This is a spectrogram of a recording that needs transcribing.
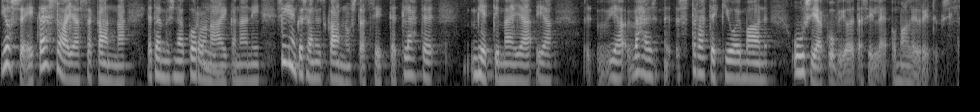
jos se ei tässä ajassa kanna ja tämmöisenä korona-aikana, mm. niin siihenkö sä nyt kannustat sitten, että lähtee miettimään ja, ja, ja vähän strategioimaan uusia kuvioita sille omalle yritykselle?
